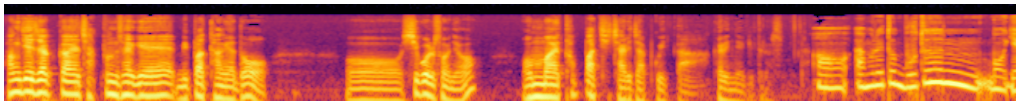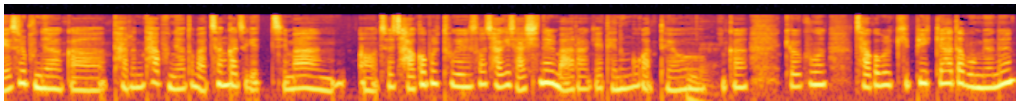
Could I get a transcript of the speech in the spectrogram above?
황지혜 작가의 작품 세계의 밑바탕에도 어, 시골 소녀 엄마의 텃밭이 자리 잡고 있다. 그런 얘기 들었습니다. 어, 아무래도 모든 뭐 예술 분야가 다른 타 분야도 마찬가지겠지만, 어, 제 작업을 통해서 자기 자신을 말하게 되는 것 같아요. 네. 그러니까 결국은 작업을 깊이 있게 하다 보면은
